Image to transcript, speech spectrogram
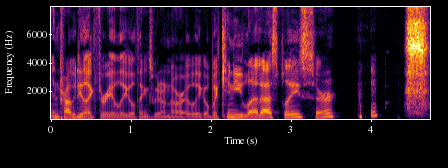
and probably do like three illegal things we don't know are illegal. But can you let us, please, sir? Let's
